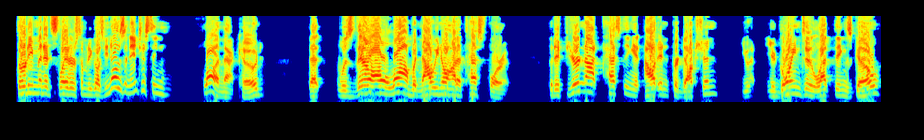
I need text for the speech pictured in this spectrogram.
30 minutes later, somebody goes, you know, there's an interesting flaw in that code that was there all along, but now we know how to test for it. But if you're not testing it out in production, you, you're going to let things go,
